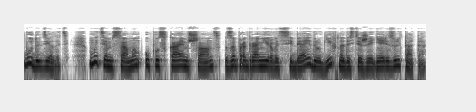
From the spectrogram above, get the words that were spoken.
«буду делать», мы тем самым упускаем шанс запрограммировать себя и других на достижение результата.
